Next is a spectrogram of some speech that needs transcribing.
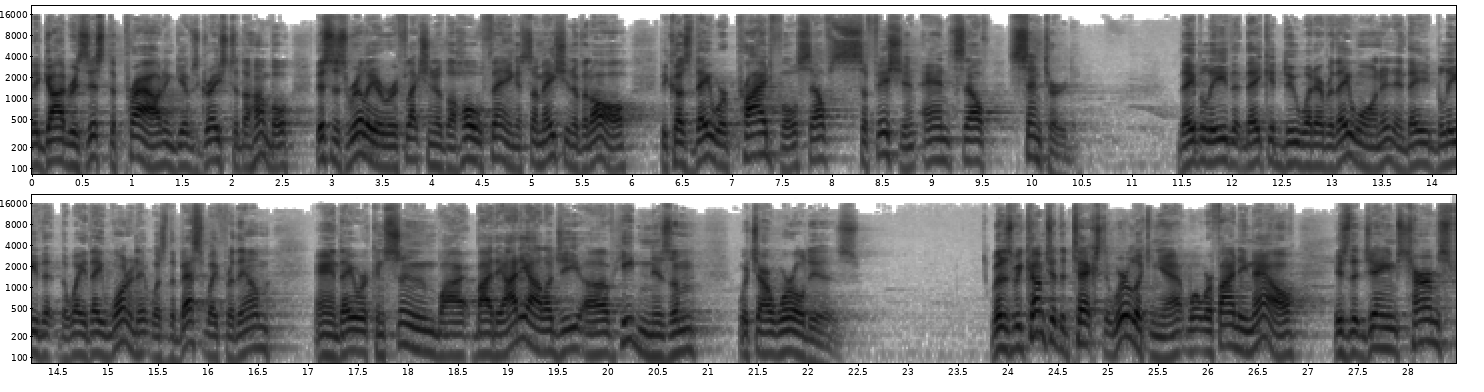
that God resists the proud and gives grace to the humble. This is really a reflection of the whole thing, a summation of it all, because they were prideful, self sufficient, and self centered. They believed that they could do whatever they wanted, and they believed that the way they wanted it was the best way for them, and they were consumed by, by the ideology of hedonism, which our world is. But as we come to the text that we're looking at, what we're finding now is that James turns,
